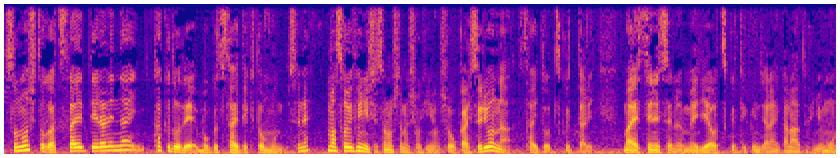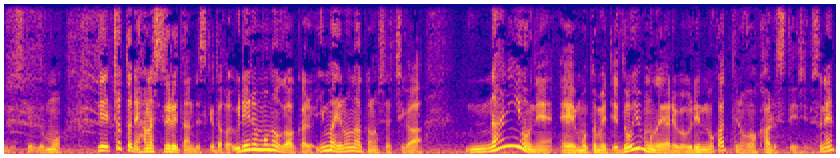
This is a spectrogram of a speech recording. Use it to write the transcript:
その人が伝えてられない角度で僕伝えていくと思うんですよね。まあそういう風にしてその人の商品を紹介するようなサイトを作ったり、まあ SNS のメディアを作っていくんじゃないかなという風に思うんですけれども、で、ちょっとね、話ずれたんですけど、だから売れるものがわかる。今世の中の人たちが何をね、えー、求めてどういうものをやれば売れるのかっていうのがわかるステージですね。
